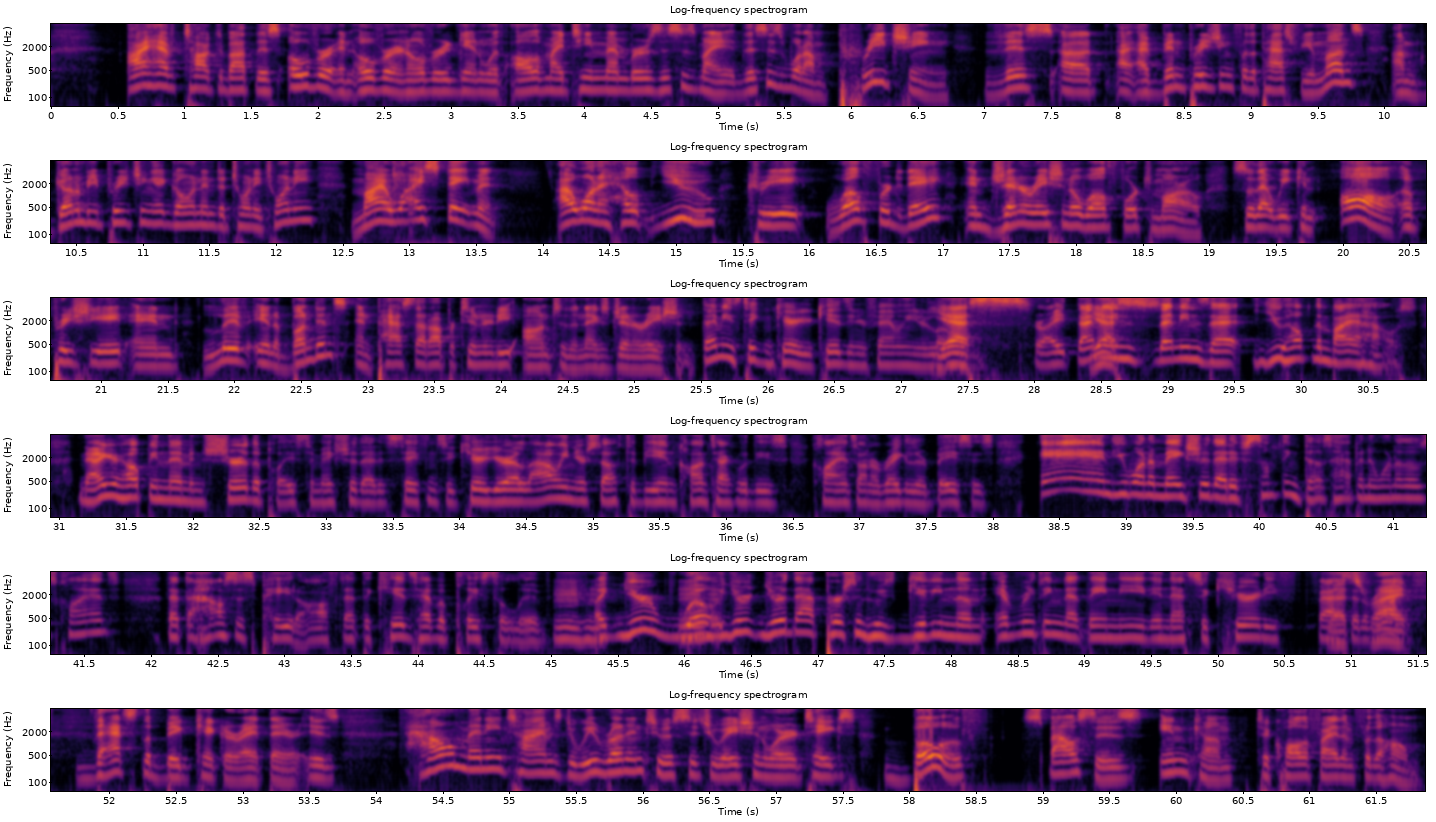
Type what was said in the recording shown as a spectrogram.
I have talked about this over and over and over again with all of my team members. This is my this is what I'm preaching. This uh, I, I've been preaching for the past few months. I'm gonna be preaching it going into 2020. My why statement. I want to help you create wealth for today and generational wealth for tomorrow so that we can all appreciate and live in abundance and pass that opportunity on to the next generation. that means taking care of your kids and your family and your loved Yes. ones, right? That Yes. means that means that you help them buy a house. Now you're helping them insure the place to make sure that it's safe and secure. You're allowing yourself to be in contact with these clients on a regular basis, and you want to make sure that if something does happen to one of those clients, that the house is paid off, that the kids have a place to live. Mm-hmm. Like you're well, mm-hmm. you're you're that person who's giving them everything that they need in that security facet That's of right. life. That's the big kicker right there is how many times do we run into a situation where it takes both spouses' income to qualify them for the home?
